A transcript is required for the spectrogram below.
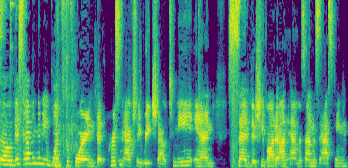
so this happened to me once before, and that person actually reached out to me and said that she bought it on Amazon, was asking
